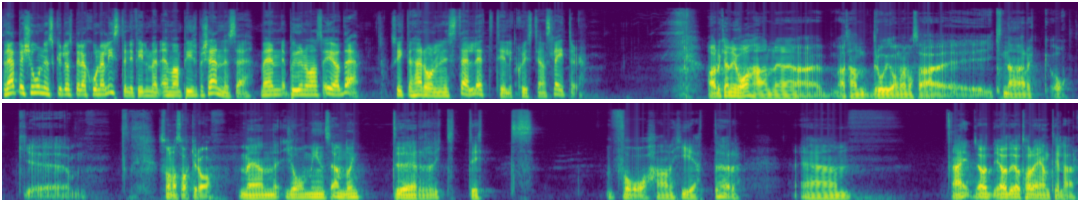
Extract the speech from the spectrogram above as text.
Den här personen skulle ha spelat journalisten i filmen En vampyrs bekännelse, men på grund av hans öde så gick den här rollen istället till Christian Slater. Ja, då kan det ju vara han, eh, att han drog igång med en massa eh, knark och eh, sådana saker då. Men jag minns ändå inte riktigt vad han heter. Ehm, nej, jag, jag, jag tar en till här.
